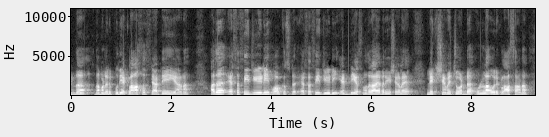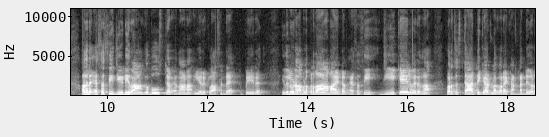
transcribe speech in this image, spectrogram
ഇന്ന് നമ്മളൊരു പുതിയ ക്ലാസ് സ്റ്റാർട്ട് ചെയ്യുകയാണ്. അത് S S C G D focused S S C G D M D S മുതലായ പരീക്ഷകളെ ലക്ഷ്യം വെച്ചുകൊണ്ട് ഉള്ള ഒരു ക്ലാസ്സാണ് അതിൽ S S C G D rank booster എന്നാണ് ഈ ഒരു ക്ലാസ്സിന്റെ പേര്. ഇതിലൂടെ നമ്മൾ പ്രധാനമായിട്ടും എസ് എസ് സി ജി കെയിൽ വരുന്ന കുറച്ച് സ്റ്റാറ്റിക് ആയിട്ടുള്ള കുറേ കണ്ടന്റുകൾ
